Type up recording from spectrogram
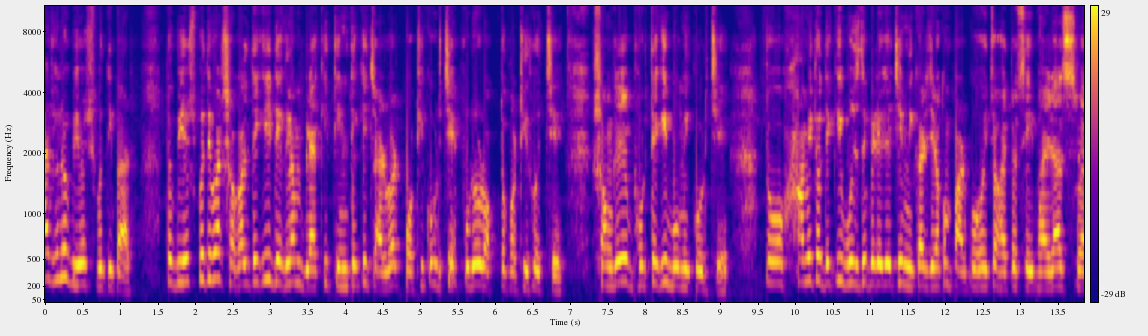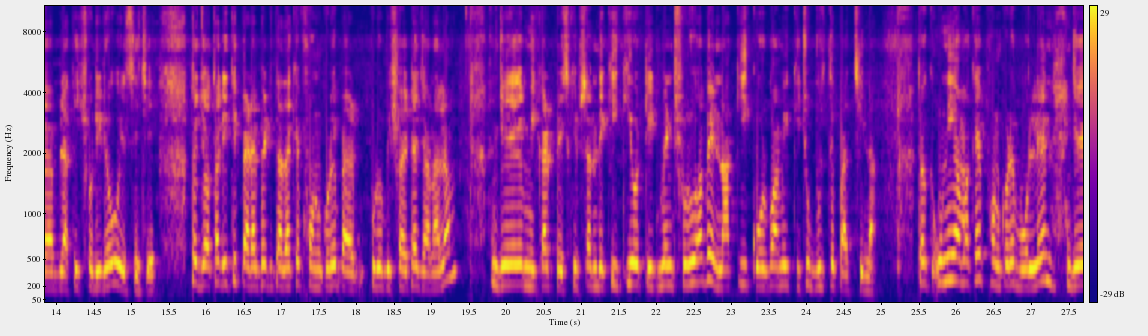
আজ হলো বৃহস্পতিবার। তো বৃহস্পতিবার সকাল থেকেই দেখলাম ব্ল্যাকি তিন থেকে চারবার পটি করছে, পুরো রক্তপটি হচ্ছে। সঙ্গে ভোর থেকেই বমি করছে। তো আমি তো দেখি বুঝতে পেরে গেছি, মিকার যেরকম পার্ব হয়েছে, হয়তো সেই ভাইরাস ব্ল্যাকির শরীরেও এসেছে। তো যথারীতি প্যারাভেট দাদাকে ফোন করে পুরো বিষয়টা জানালাম যে, মিকার প্রেসক্রিপশান দেখি কি ওর ট্রিটমেন্ট শুরু হবে, না কি করব আমি কিছু বুঝতে পারছি না। তো উনি আমাকে ফোন করে বললেন যে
